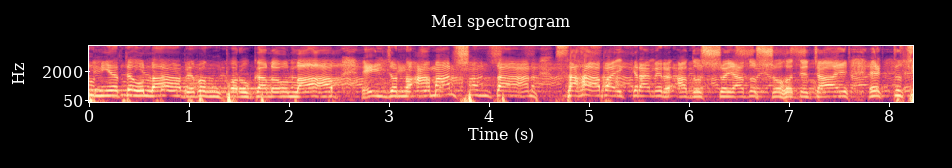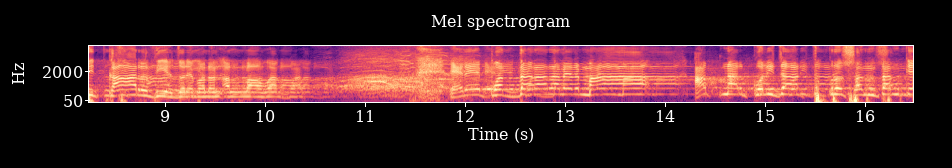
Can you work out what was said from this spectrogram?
দুনিয়াতেও লাভ এবং পরকালেও লাভ। এই জন্য আমার সন্তান সাহাবাই কেরামের আদর্শই আদর্শ হতে চায়। একটু চিৎকার দিয়ে জোরে বলেন, আল্লাহ আকবার। এরে পদ্মার আড়ালের মা আপনার কলিজার টুকরো সন্তানকে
